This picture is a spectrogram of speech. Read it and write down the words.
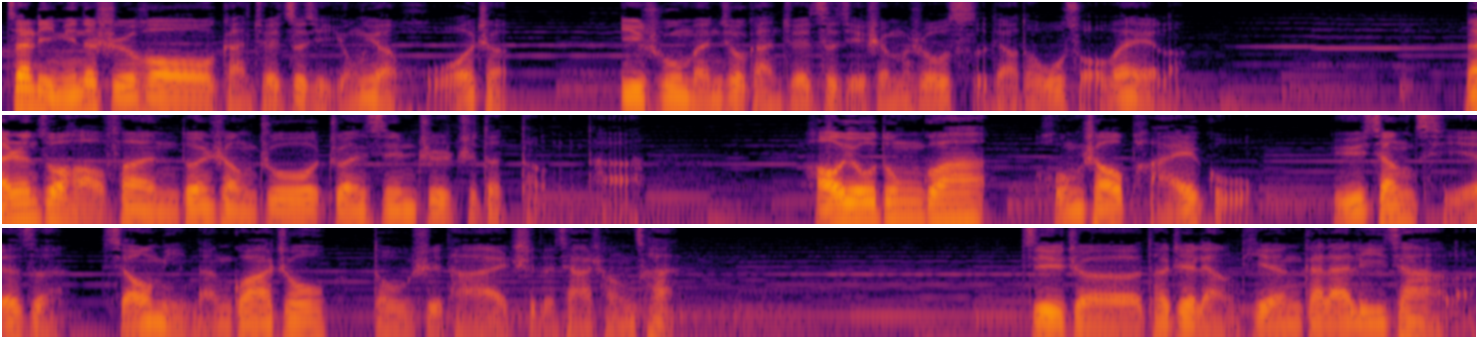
在里面的时候，感觉自己永远活着。一出门就感觉自己什么时候死掉都无所谓了。男人做好饭，端上桌，专心致志的等他。蚝油冬瓜、红烧排骨、鱼香茄子、小米南瓜粥，都是他爱吃的家常菜。记着他这两天该来例假了，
